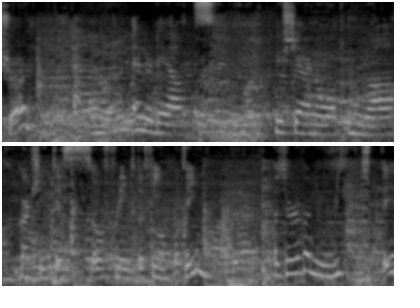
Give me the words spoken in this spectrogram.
sjøl. Eller det at vi ser nå at unger kanskje ikke er så flinke til å finne på ting. Jeg tror det er veldig viktig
